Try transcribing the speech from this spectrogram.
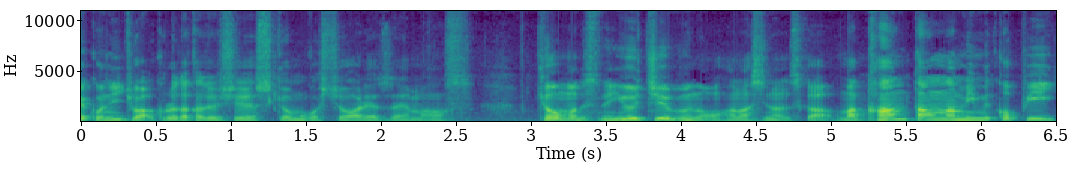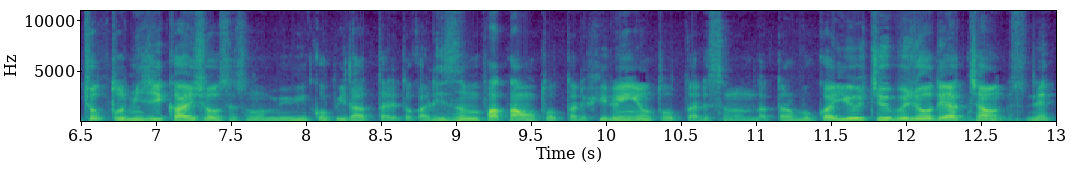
ー、こんにちは。黒田和義です。今日もご視聴ありがとうございます。今日もですね YouTube のお話なんですが、まあ、簡単な耳コピーちょっと短い小説の耳コピーだったりとかリズムパターンを取ったりフィルインを取ったりするんだったら僕は YouTube 上でやっちゃうんですね。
